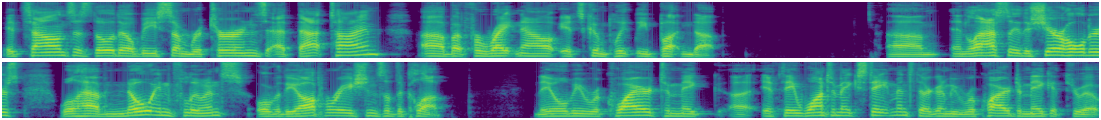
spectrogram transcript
it sounds as though there'll be some returns at that time, uh, but for right now, it's completely buttoned up. Um, and lastly, the shareholders will have no influence over the operations of the club. They will be required to make, uh, if they want to make statements, they're going to be required to make it through a,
